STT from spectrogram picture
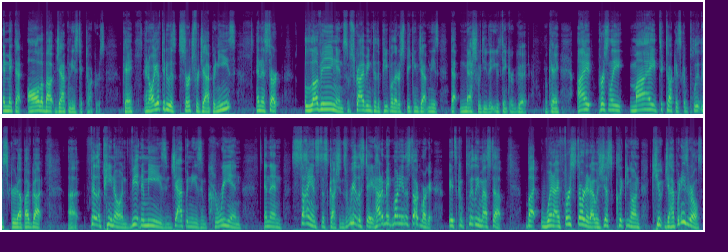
and make that all about Japanese TikTokers. Okay. And all you have to do is search for Japanese and then start loving and subscribing to the people that are speaking Japanese that mesh with you that you think are good. Okay. I personally, my TikTok is completely screwed up. I've got uh, Filipino and Vietnamese and Japanese and Korean and then science discussions, real estate, how to make money in the stock market. It's completely messed up. But when I first started, I was just clicking on cute Japanese girls.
